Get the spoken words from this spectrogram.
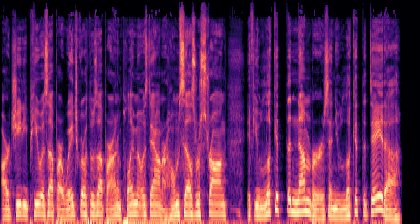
Our GDP was up, our wage growth was up, our unemployment was down, our home sales were strong. If you look at the numbers and you look at the data,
